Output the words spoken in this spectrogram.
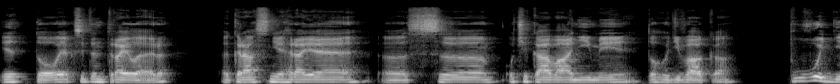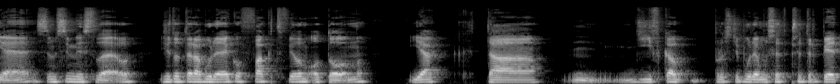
je to, jak si ten trailer krásně hraje eh, s očekáváními toho diváka. Původně jsem si myslel, že to teda bude jako fakt film o tom, jak ta dívka prostě bude muset přetrpět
